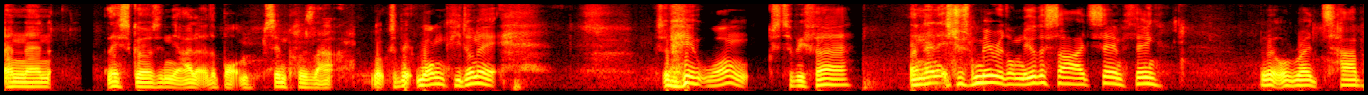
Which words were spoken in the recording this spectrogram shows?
and then this goes in the eyelet at the bottom. Simple as that. Looks a bit wonky doesn't it? It's a bit wonks to be fair. And then it's just mirrored on the other side same thing. Little red tab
